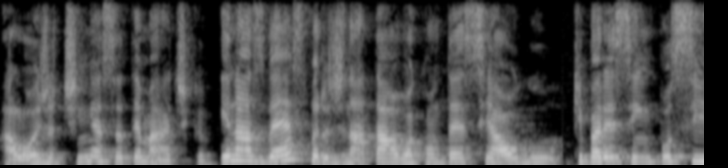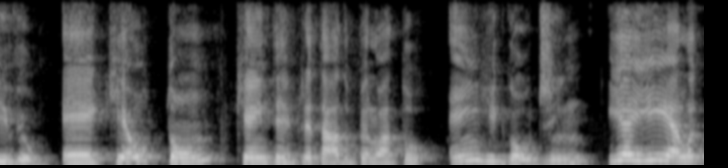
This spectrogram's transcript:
A loja tinha essa temática. E nas vésperas de Natal acontece algo que parecia impossível, é que é o Tom, que é interpretado pelo ator Henry Goldin, e aí ela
